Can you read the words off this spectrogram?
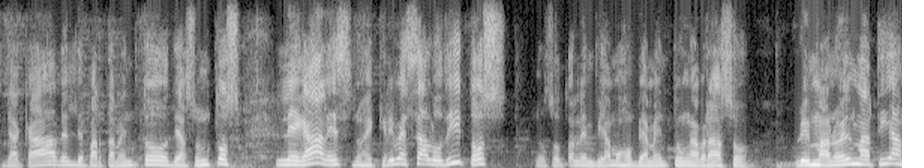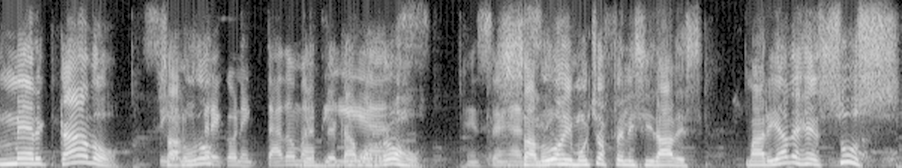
de acá del Departamento de Asuntos Legales. Nos escribe saluditos. Nosotros le enviamos obviamente un abrazo. Luis Manuel Matías Mercado. Saludos conectado, desde Matías. Cabo Rojo. Es. Saludos y muchas felicidades. María de Jesús,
